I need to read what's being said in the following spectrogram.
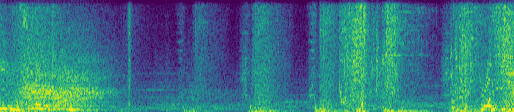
team has slain the dragon. Red team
